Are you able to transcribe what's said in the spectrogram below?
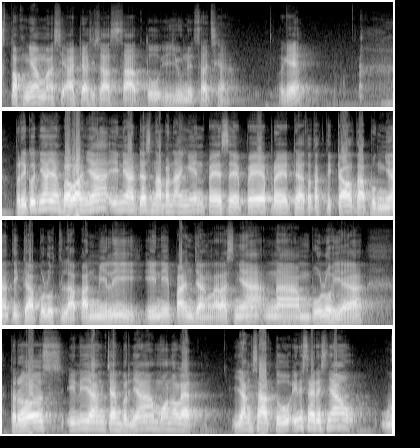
Stoknya masih ada sisa satu unit saja. Oke? Berikutnya yang bawahnya ini ada senapan angin PCP Predator Tactical tabungnya 38 mili. Ini panjang larasnya 60 ya. Terus ini yang chambernya monoled. Yang satu ini seriesnya W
